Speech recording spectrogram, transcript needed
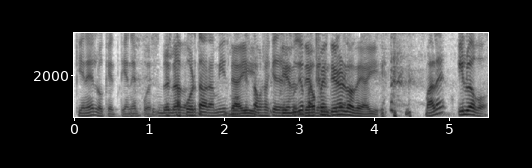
tiene lo que tiene pues De esta nada. puerta ahora mismo De ahí, que estamos aquí en el tiene- estudio de para que no Open tiene lo de ahí. ¿Vale? Y luego,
